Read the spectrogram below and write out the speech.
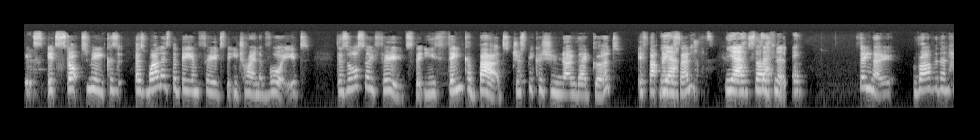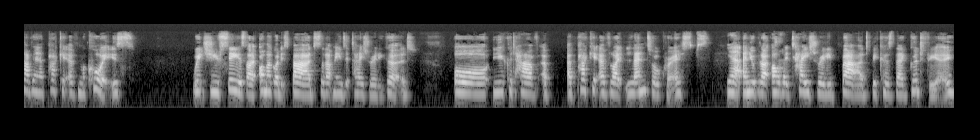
it's it stopped me because as well as there being foods that you try and avoid there's also foods that you think are bad just because you know they're good if that makes Yeah. sense Yeah. So- definitely. so you know rather than having a packet of mccoys which you see is like oh my god it's bad so that means it tastes really good or you could have a, a packet of like lentil crisps Yeah. and you'll be like, oh, they taste really bad because they're good for you.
